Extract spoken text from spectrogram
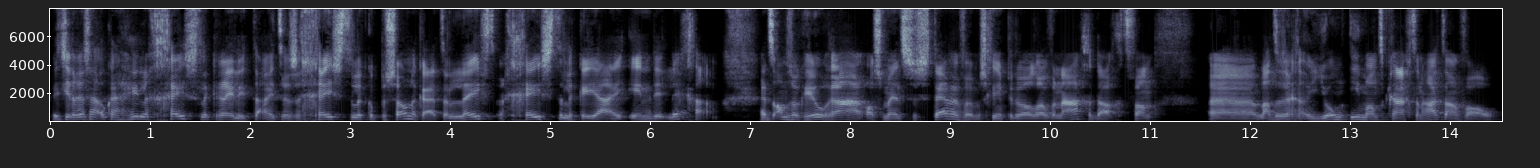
Weet je, er is ook een hele geestelijke realiteit. Er is een geestelijke persoonlijkheid. Er leeft een geestelijke jij in dit lichaam. Het is anders ook heel raar als mensen sterven. Misschien heb je er wel eens over nagedacht van, uh, laten we zeggen, een jong iemand krijgt een hartaanval.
